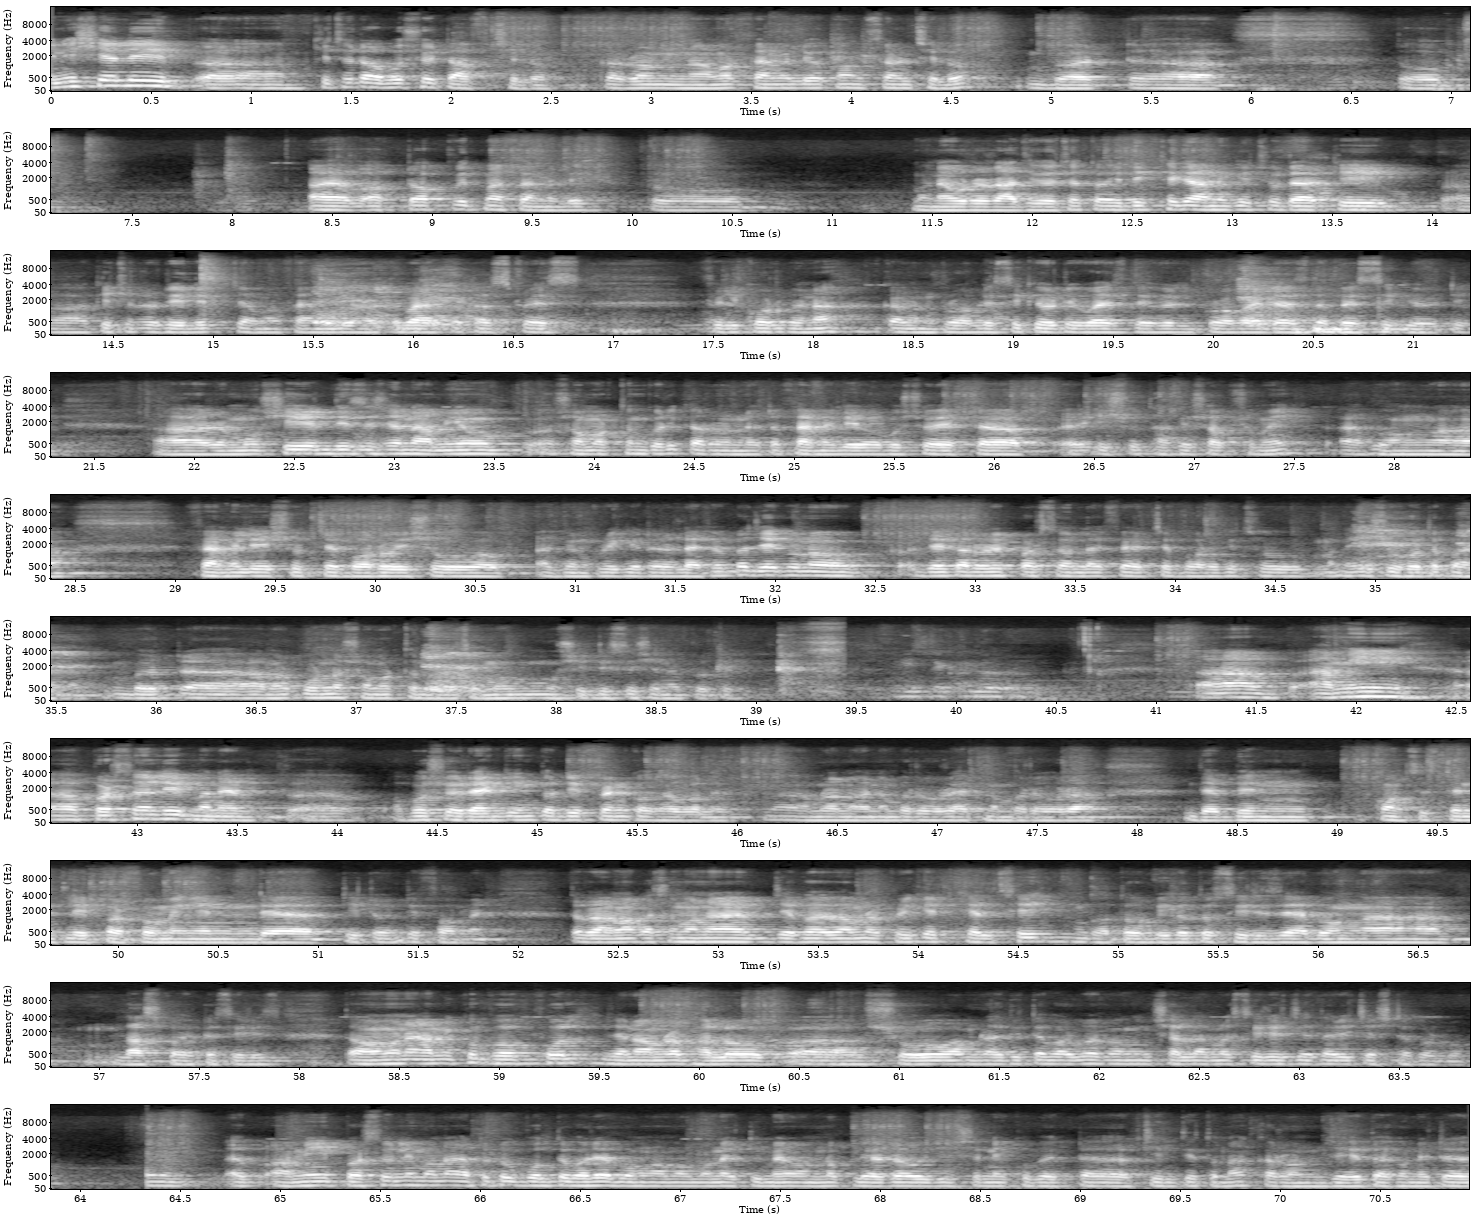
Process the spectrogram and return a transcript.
Initially কিছুটা অবশ্যই tough ছিল, কারণ আমার ফ্যামিলিও কনসার্ন ছিল বাট তো I have talk with my family তো মানে ওরা রাজি হয়েছে। তো এদিক থেকে আমি কিছুটা আর কি কিছুটা রিলিফ যে আমার ফ্যামিলি হয়তো বা এতটা স্ট্রেস ফিল করবে না, কারণ probably security wise they will provide as the best security আর মুশির ডিসিশন আমিও সমর্থন করি, কারণ এটা ফ্যামিলি অবশ্যই একটা ইস্যু থাকে সবসময়, এবং ফ্যামিলি ইস্যুর চেয়ে বড় ইস্যু একজন ক্রিকেটারের লাইফে বা যে কোনো, যে কারোর পার্সোনাল লাইফে এর চেয়ে বড় কিছু মানে ইস্যু হতে পারে না। বাট আমার পূর্ণ সমর্থন রয়েছে মুশির ডিসিশনের প্রতি। আমি পার্সোনালি মানে অবশ্যই র্যাঙ্কিং তো ডিফারেন্ট কথা বলে। আমরা নয় নম্বরে ওরা, এক নম্বরে ওরা they've been consistently performing in the T twenty format তবে আমার কাছে মনে হয় যেভাবে আমরা ক্রিকেট খেলছি গত বিগত সিরিজে এবং লাস্ট কয়েকটা সিরিজ তো আমার মনে হয় আমি খুব হোপফুল যেন আমরা ভালো শো আমরা দিতে পারব এবং ইনশাল্লাহ আমরা সিরিজ জেতারই চেষ্টা করব। আমি পার্সোনালি মনে এতটুকু বলতে পারি এবং আমার মনে হয় টিমের অন্য প্লেয়াররা ওই জিনিসটা নিয়ে খুব একটা চিন্তিত না, কারণ যেহেতু এখন এটা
